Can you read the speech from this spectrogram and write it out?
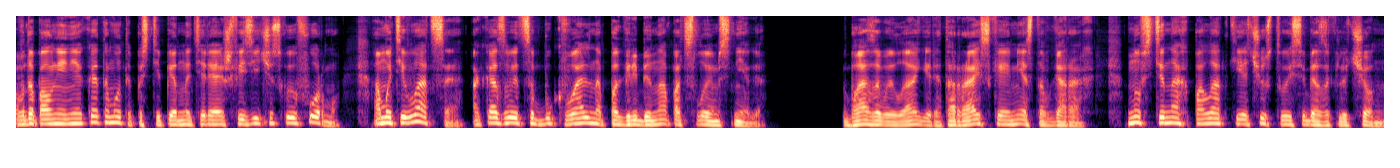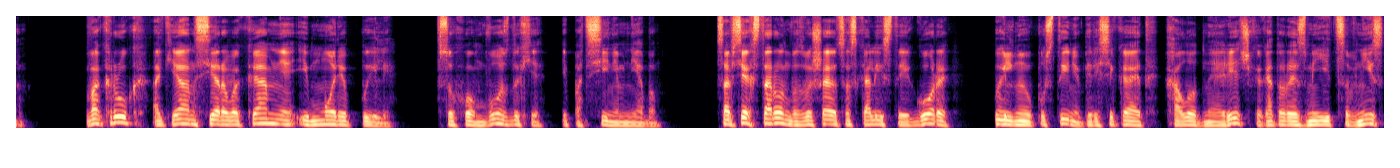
В дополнение к этому ты постепенно теряешь физическую форму, а мотивация оказывается буквально погребена под слоем снега. Базовый лагерь — это райское место в горах, но в стенах палатки я чувствую себя заключенным. Вокруг океан серого камня и море пыли, в сухом воздухе и под синим небом. Со всех сторон возвышаются скалистые горы, пыльную пустыню пересекает холодная речка, которая змеится вниз,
